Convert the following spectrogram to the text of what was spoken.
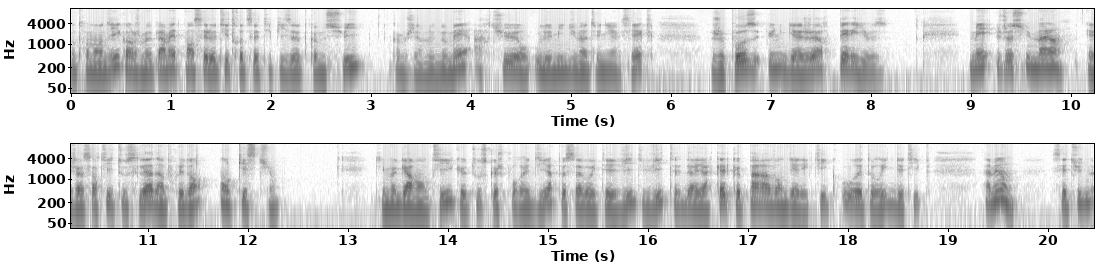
Autrement dit, quand je me permets de penser le titre de cet épisode comme suit, comme je viens de le nommer, Arthur ou le mythe du XXIe siècle, je pose une gageure périlleuse. Mais je suis malin, et j'assortis tout cela d'un prudent en question, qui me garantit que tout ce que je pourrais dire peut s'abriter vite, vite derrière quelques paravents dialectiques ou rhétoriques de type Ah mais non, c'est une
